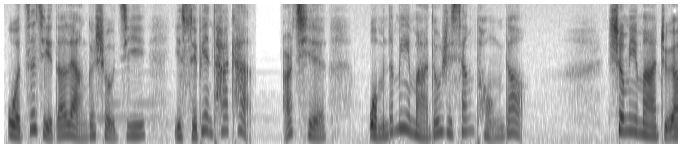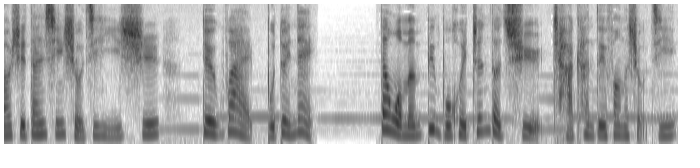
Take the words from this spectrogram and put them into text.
我自己的两个手机，也随便他看，而且我们的密码都是相同的。设密码主要是担心手机遗失，对外不对内，但我们并不会真的去查看对方的手机。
